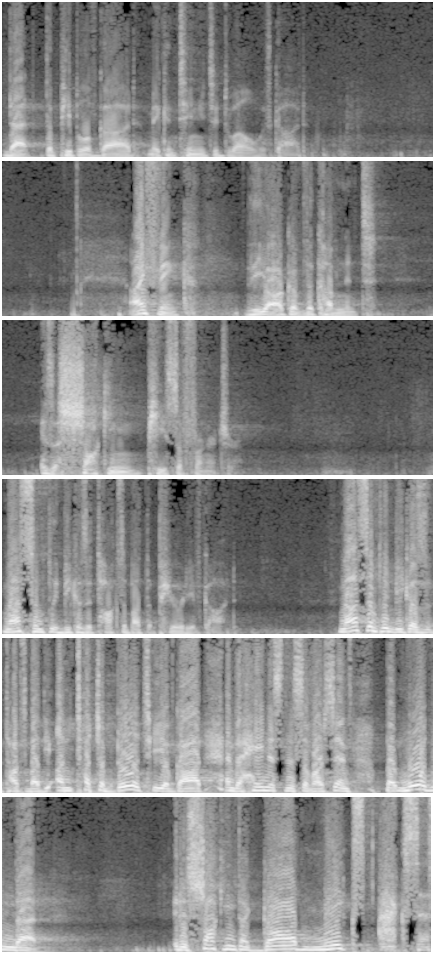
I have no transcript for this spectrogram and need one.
that the people of God may continue to dwell with God. I think the Ark of the Covenant is a shocking piece of furniture. Not simply because it talks about the purity of God. Not simply because it talks about the untouchability of God and the heinousness of our sins, but more than that, it is shocking that God makes access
